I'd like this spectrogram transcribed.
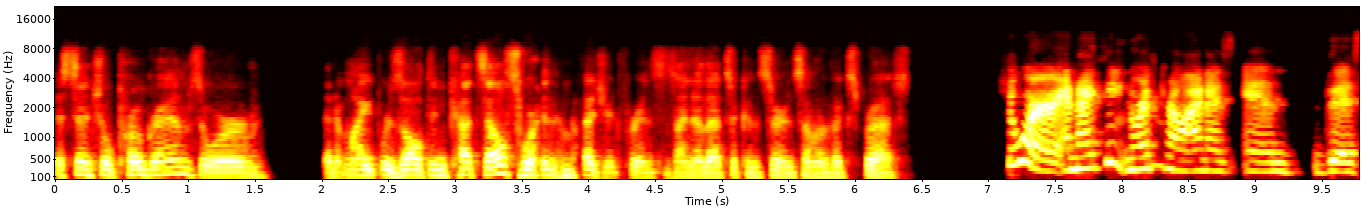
essential programs or that it might result in cuts elsewhere in the budget, for instance? I know that's a concern some have expressed. Sure. And I think North mm-hmm. Carolina is in this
